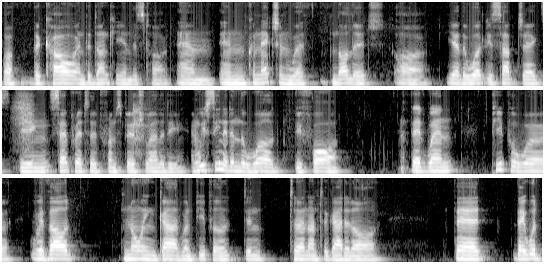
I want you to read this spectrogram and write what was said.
of the cow and the donkey in this talk. Um, in connection with knowledge or yeah the worldly subjects being separated from spirituality. And we've seen it in the world before that when people were without knowing God, when people didn't turn unto God at all, that they would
